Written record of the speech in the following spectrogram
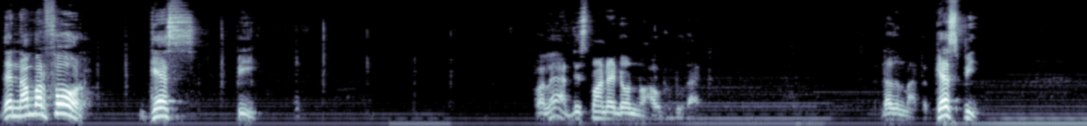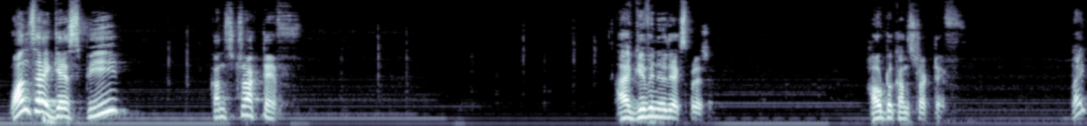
then number 4, guess P. Well, at this point I do not know how to do that, does not matter, guess P. Once I guess P, construct F. I have given you the expression, how to construct F, right.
